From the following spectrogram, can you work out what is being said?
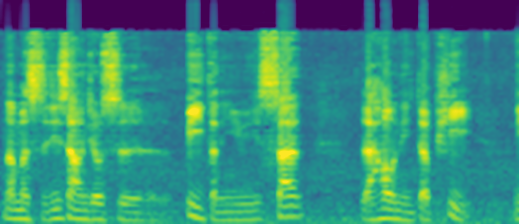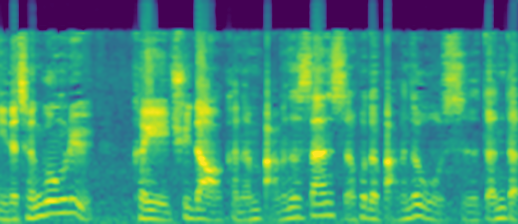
那么实际上就是 B 等于三，然后你的 P，你的成功率可以去到可能百分之三十或者百分之五十等等。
